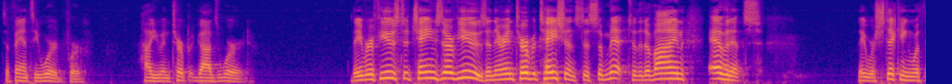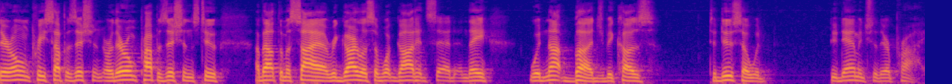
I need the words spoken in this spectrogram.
It's a fancy word for how you interpret God's Word. They refused to change their views and their interpretations to submit to the divine evidence. They were sticking with their own presupposition or their own propositions to about the Messiah, regardless of what God had said, and they would not budge because to do so would do damage to their pride.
